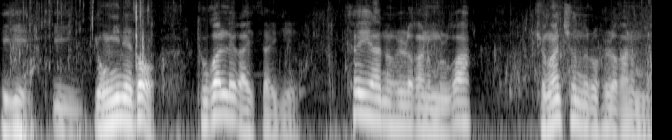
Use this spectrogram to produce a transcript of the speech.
이게 이 용인에도 두 갈래가 있어. 이게 서해안으로 흘러가는 물과 경안천으로 흘러가는 물.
